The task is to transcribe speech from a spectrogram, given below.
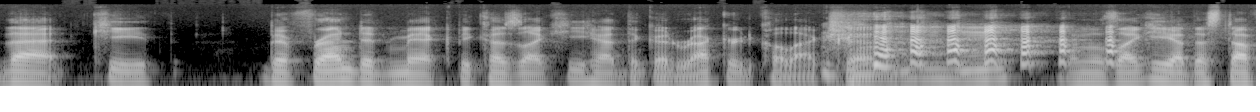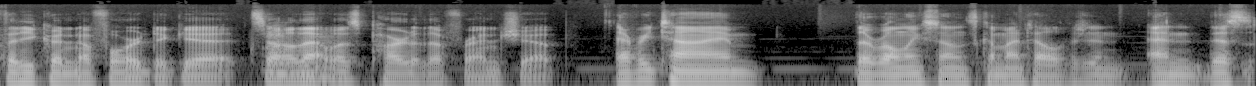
that Keith befriended Mick because like he had the good record collection and was like he had the stuff that he couldn't afford to get. So that was part of the friendship. every time the Rolling Stones come on television, and this,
